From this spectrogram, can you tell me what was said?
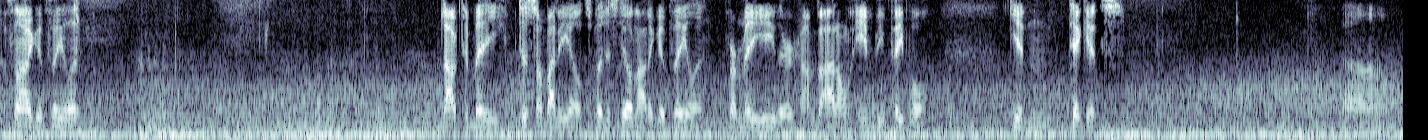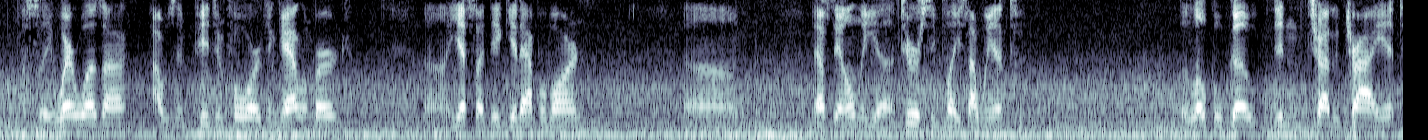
That's not a good feeling. Not to me, to somebody else, but it's still not a good feeling for me either. I'm, I do not envy people getting tickets. Um, let's see, where was I? I was in Pigeon Forge in Gatlinburg. Uh, yes, I did get Apple Barn. Um, that was the only uh, touristy place I went the local goat. Didn't try to try it.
